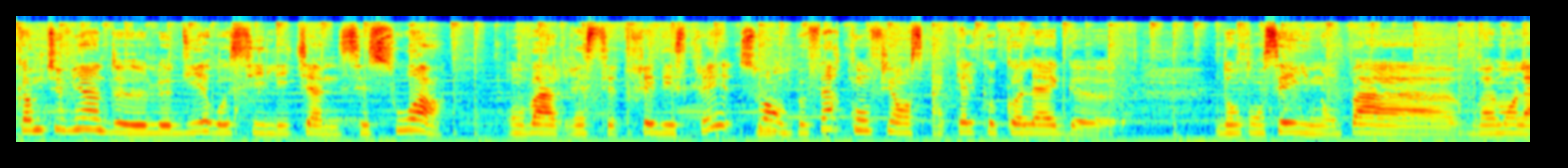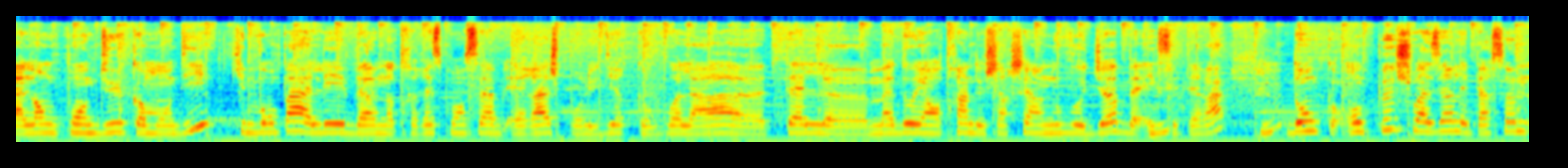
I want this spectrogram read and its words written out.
comme tu viens de le dire aussi, Litiane, c'est soit on va rester très discret, soit Mhm. on peut faire confiance à quelques collègues euh, dont on sait ils n'ont pas vraiment la langue pendue comme on dit, qui ne vont pas aller vers notre responsable RH pour lui dire que voilà, euh, tel euh, Mado est en train de chercher un nouveau job, etc. Mhm. Donc on peut choisir les personnes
